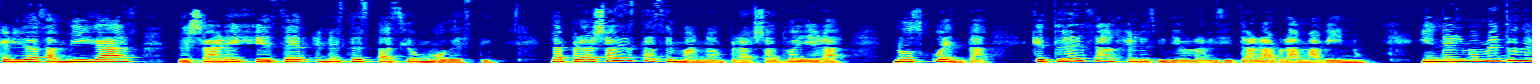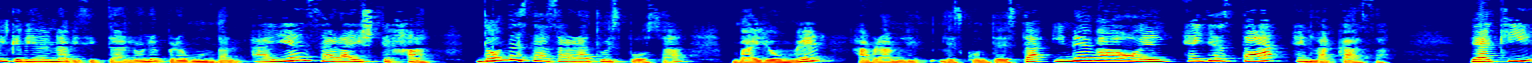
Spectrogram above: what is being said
queridas amigas de Share Gesed, en este espacio Modesty. La Perashá de esta semana, Perashat Vayera, nos cuenta que tres ángeles vinieron a visitar a Abraham vino Y en el momento en el que vienen a visitarlo, le preguntan, ¿Ayen Sara Ishteja? ¿Dónde está Sara tu esposa? Bayomer, Abraham les contesta, y Neba él, ella está en la casa. De aquí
